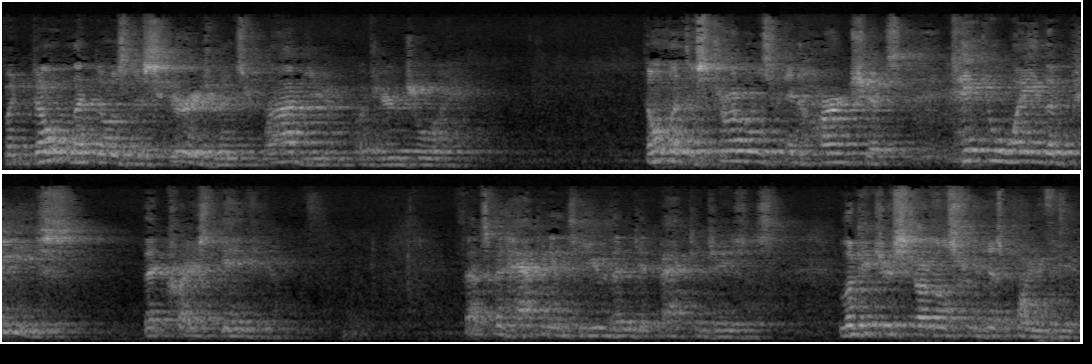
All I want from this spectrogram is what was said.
But don't let those discouragements rob you of your joy. Don't let the struggles and hardships take away the peace that Christ gave you. If that's been happening to you, then get back to Jesus. Look at your struggles from his point of view.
